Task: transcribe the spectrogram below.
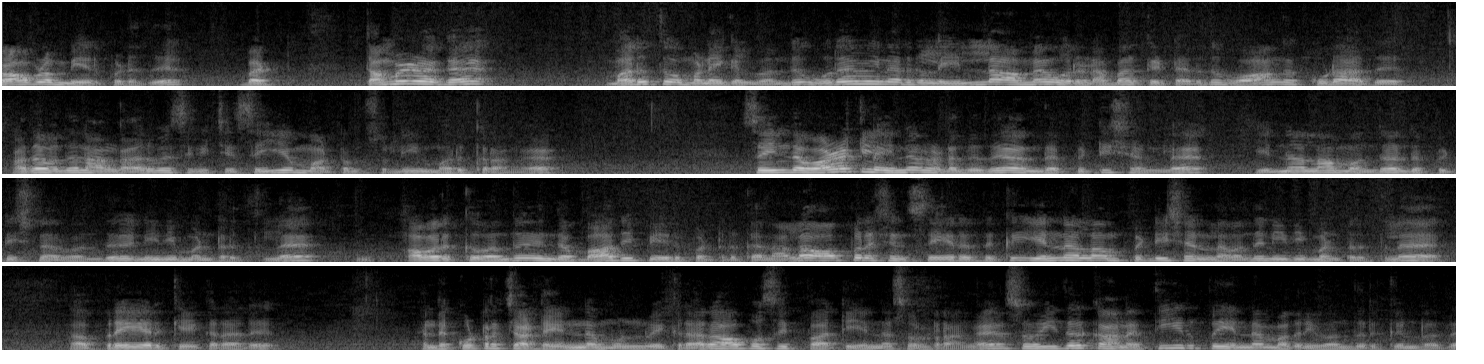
ப்ராப்ளம் ஏற்படுது. பட் தமிழக மருத்துவமனைகள் வந்து உறவினர்கள் இல்லாமல் ஒரு நபர்கிட்ட இருந்து வாங்கக்கூடாது. அதை வந்து நாங்கள் அறுவை சிகிச்சை செய்ய மாட்டோம்னு சொல்லி மறுக்கிறாங்க. ஸோ இந்த வழக்கில் என்ன நடந்தது? அந்த பிட்டிஷனில் என்னெல்லாம் வந்து அந்த பிட்டிஷனர் வந்து நீதிமன்றத்தில் அவருக்கு வந்து இந்த பாதிப்பு ஏற்பட்டிருக்கனால ஆப்ரேஷன் செய்கிறதுக்கு என்னெல்லாம் பிட்டிஷனில் வந்து நீதிமன்றத்தில் ப்ரேயர் கேட்குறாரு அந்த குற்றச்சாட்டை என்ன முன்வைக்கிறாரு? ஆப்போசிட் பார்ட்டி என்ன சொல்கிறாங்க ஸோ இதற்கான தீர்ப்பு என்ன மாதிரி வந்திருக்குன்றத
